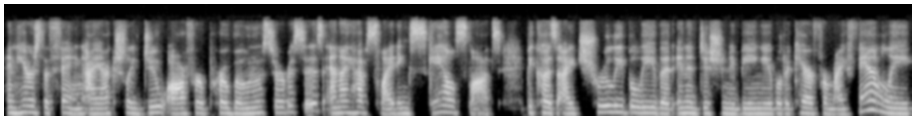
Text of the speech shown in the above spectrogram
And here's the thing I actually do offer pro bono services and I have sliding scale slots because I truly believe that in addition to being able to care for my family,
